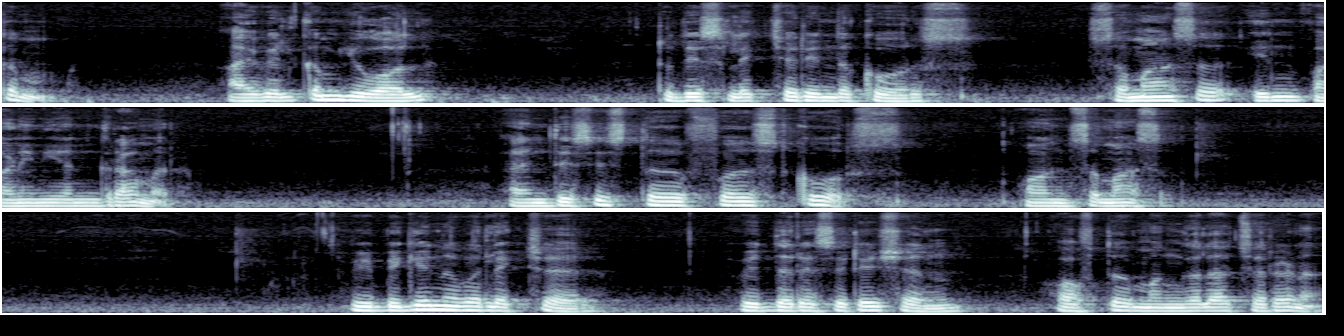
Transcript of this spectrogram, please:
Welcome. I welcome you all to this lecture in the course Samasa in Paninian Grammar. And this is the first course on Samasa. We begin our lecture with the recitation of the Mangala Charana.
